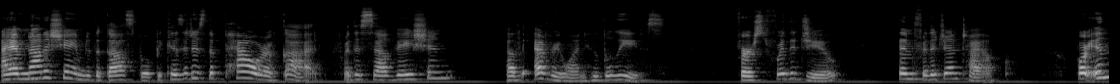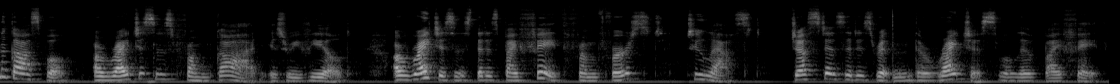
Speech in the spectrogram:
I am not ashamed of the gospel because it is the power of God for the salvation of everyone who believes, first for the Jew, then for the Gentile. For in the gospel, a righteousness from God is revealed, a righteousness that is by faith from first to last, just as it is written, the righteous will live by faith.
